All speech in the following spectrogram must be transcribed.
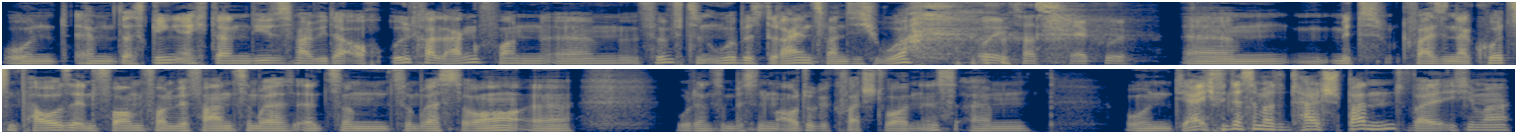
und ähm, das ging echt dann dieses Mal wieder auch ultra lang von ähm, 15 Uhr bis 23 Uhr. Ui, krass, ja cool ähm, mit quasi einer kurzen Pause in Form von wir fahren zum äh, zum zum Restaurant, äh, wo dann so ein bisschen im Auto gequatscht worden ist. Ähm, und ja, ich finde das immer total spannend, weil ich immer,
